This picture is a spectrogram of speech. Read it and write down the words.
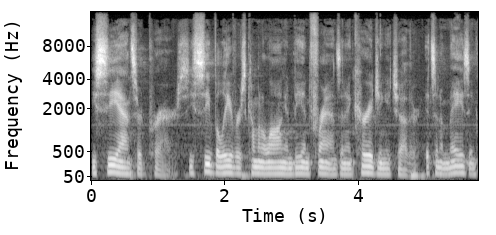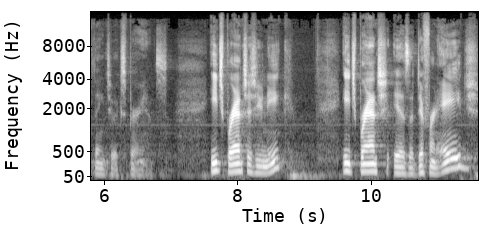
You see answered prayers. You see believers coming along and being friends and encouraging each other. It's an amazing thing to experience. Each branch is unique. Each branch is a different age.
